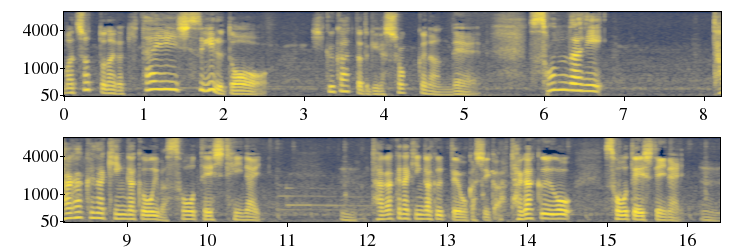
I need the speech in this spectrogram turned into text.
まあちょっとなんか期待しすぎると低かった時がショックなんでそんなに多額な金額を今想定していない、うん、多額な金額っておかしいか。多額を想定していない、うん、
